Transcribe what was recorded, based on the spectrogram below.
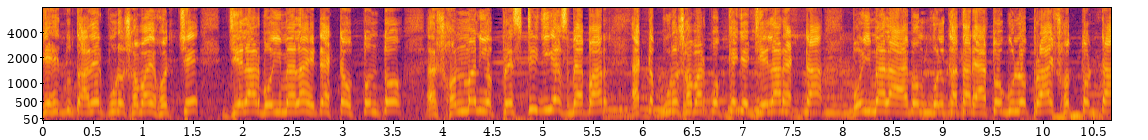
যেহেতু তাদের পুরসভায় হচ্ছে জেলার বইমেলা, এটা একটা অত্যন্ত সম্মানীয় প্রেস্টিজিয়াস ব্যাপার। একটা পুরসভার পক্ষে যে জেলার একটা বইমেলা এবং কলকাতার এতগুলো, প্রায় সত্তরটা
